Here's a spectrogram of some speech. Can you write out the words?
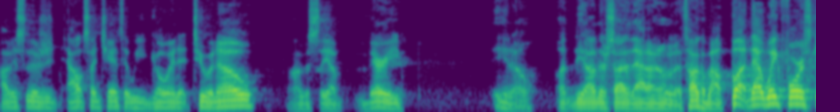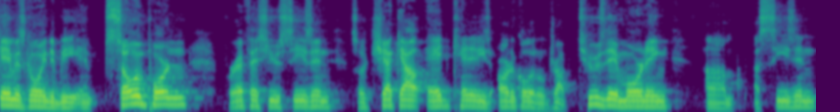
Obviously, there's an outside chance that we go in at two and zero. Oh. Obviously, a very, you know, the other side of that I don't want to talk about. But that Wake Forest game is going to be so important for FSU's season. So check out Ed Kennedy's article. It'll drop Tuesday morning. Um, a season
